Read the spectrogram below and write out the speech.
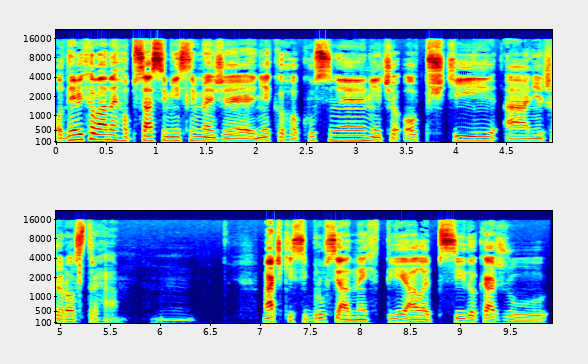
Od nevychovaného psa si myslíme, že niekoho kusne, niečo obští a niečo roztrhá. Hmm. Mačky si brusia nechty, ale psi dokážu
